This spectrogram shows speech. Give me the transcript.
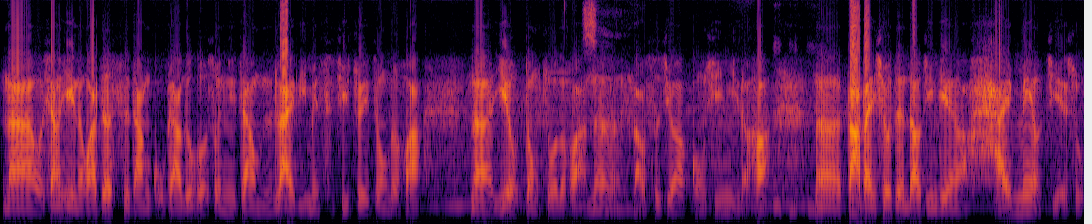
那我相信的话，这四档股票，如果说你在我们赖里面持续追踪的话，那也有动作的话，那老师就要恭喜你了哈。那大盘修正到今天啊，还没有结束，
